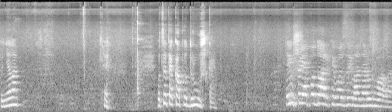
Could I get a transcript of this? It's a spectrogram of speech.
Поняла? Оце така подружка. Тим, що я подарки возила, дарувала.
